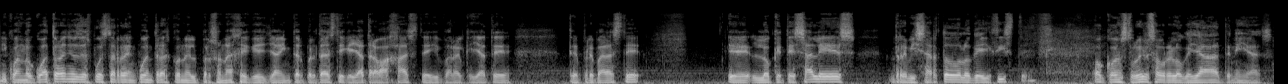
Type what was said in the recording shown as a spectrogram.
Y cuando cuatro años después te reencuentras con el personaje que ya interpretaste y que ya trabajaste y para el que ya te, te preparaste, eh, lo que te sale es revisar todo lo que hiciste o construir sobre lo que ya tenías.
